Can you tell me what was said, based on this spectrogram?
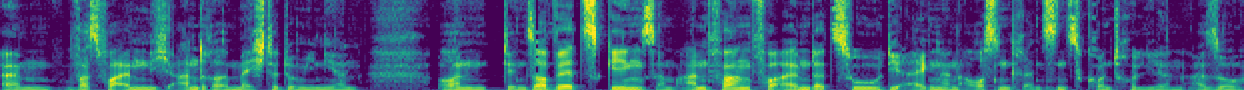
ähm, was vor allem nicht andere Mächte dominieren. Und den Sowjets ging es am Anfang vor allem dazu, die eigenen Außengrenzen zu kontrollieren. Also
